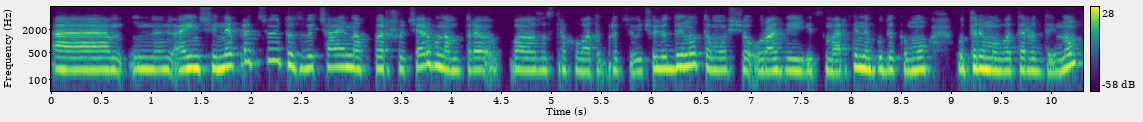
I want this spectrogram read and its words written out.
а інший не працює, то звичайно в першу чергу нам треба застрахувати працюючу людину, тому що у разі її смерті не буде кому утримувати родину.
